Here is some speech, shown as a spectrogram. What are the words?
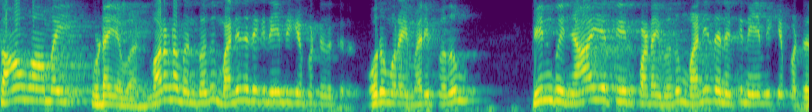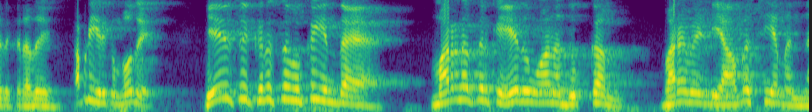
சாவாமை உடையவர். மரணம் என்பது மனிதனுக்கு நியமிக்கப்பட்டிருக்கிறது. ஒரு முறை மறிப்பதும் பின்பு நியாய தீர்ப்படைவதும் மனிதனுக்கு நியமிக்கப்பட்டிருக்கிறது. அப்படி இருக்கும்போது இயேசு கிறிஸ்துவுக்கு இந்த மரணத்திற்கு ஏதுவான துக்கம் வர வேண்டிய அவசியம் என்ன?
